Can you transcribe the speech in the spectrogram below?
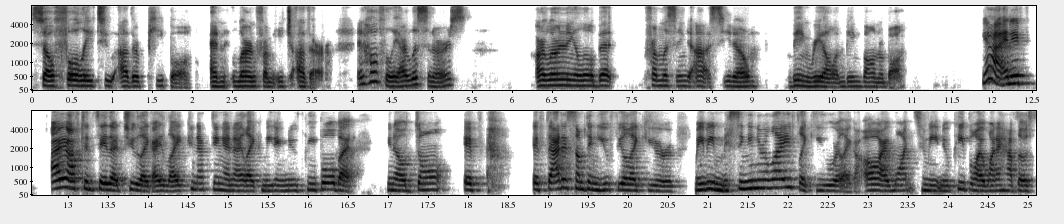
so fully to other people and learn from each other. And hopefully our listeners are learning a little bit from listening to us you know being real and being vulnerable. Yeah. And if I often say that too, like I like connecting and I like meeting new people, but you know, don't if if that is something you feel like you're maybe missing in your life, like you were like, oh, I want to meet new people, I want to have those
